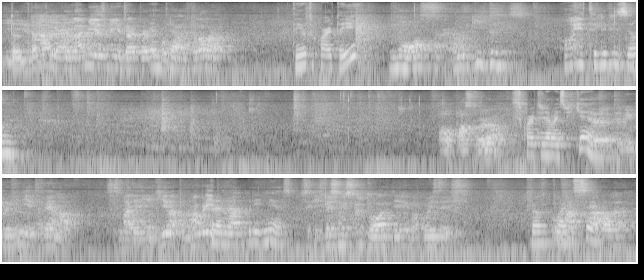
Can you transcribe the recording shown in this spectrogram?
E entraram trabalhado. por lá mesmo, hein? Entraram por Entraram. aquela lá. Tem outro quarto aí? Nossa, cara, olha aqui, Thaís. Olha a televisão. Ó, o pastor, ó. Esse quarto já é mais pequeno? É, meio prevenido, tá vendo, ó? Essas madeirinhas aqui, ó, pra não abrir. Pra não né? abrir mesmo. Isso aqui devia ser um escritório dele, alguma coisa desse. Pronto, Ou uma pode ser. sala.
